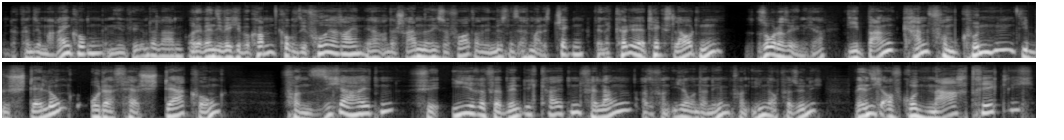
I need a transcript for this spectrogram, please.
und da können Sie mal reingucken in Ihren Kreditunterlagen, oder wenn Sie welche bekommen, gucken Sie vorher rein, ja, und da schreiben Sie nicht sofort, sondern Sie müssen es erstmal alles checken. Dann könnte der Text lauten, so oder so ähnlich, ja. Die Bank kann vom Kunden die Bestellung oder Verstärkung von Sicherheiten für ihre Verbindlichkeiten verlangen, also von ihrem Unternehmen, von Ihnen auch persönlich, wenn sich aufgrund nachträglich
